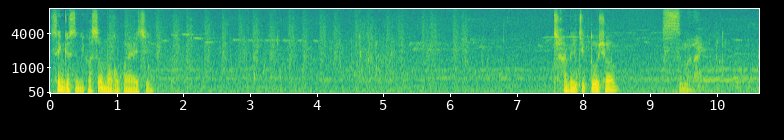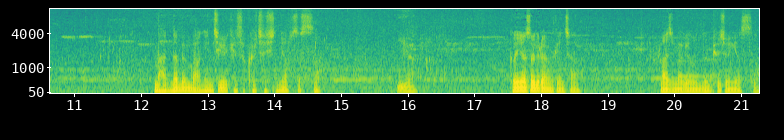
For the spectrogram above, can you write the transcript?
생겼으니까 써먹어 봐야지. 참 일찍 도셔. すまない 만나면 망인직을 계속할 자신이 없었어. 이야. 그 녀석이라면 괜찮아. 마지막에 웃는 표정이었어.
